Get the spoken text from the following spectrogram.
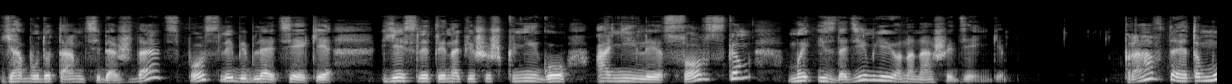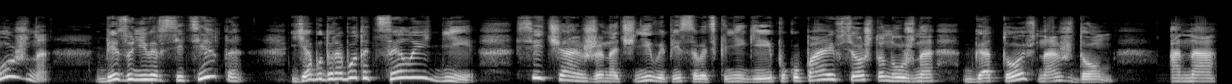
Я буду там тебя ждать после библиотеки. Если ты напишешь книгу о Ниле Сорском, мы издадим ее на наши деньги». «Правда, это можно? Без университета?» Я буду работать целые дни. Сейчас же начни выписывать книги и покупай все, что нужно. Готовь наш дом. Она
